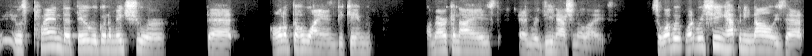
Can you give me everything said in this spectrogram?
it was planned that they were going to make sure that all of the Hawaiian became Americanized, and we're denationalized. So what we're, what we're seeing happening now is that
